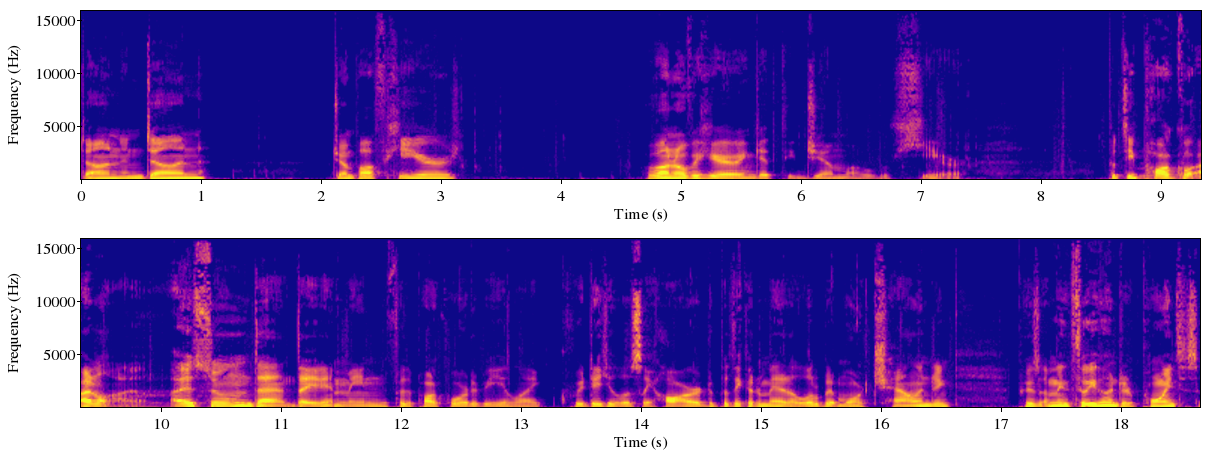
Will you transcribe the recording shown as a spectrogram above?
Done and done. Jump off here run over here and get the gem over here. But the parkour, I don't, I assume that they didn't mean for the parkour to be like ridiculously hard, but they could have made it a little bit more challenging. Because, I mean, 300 points is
